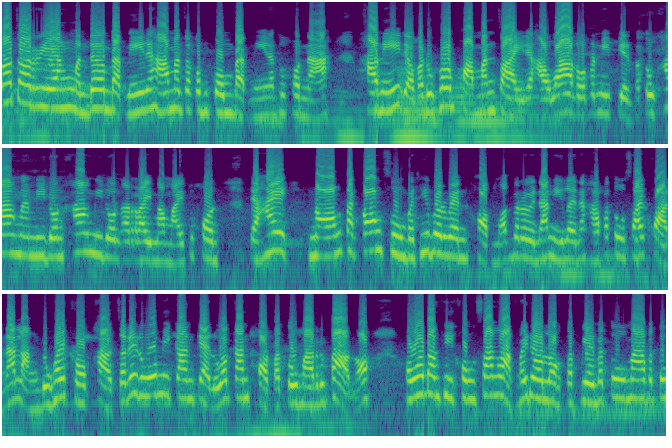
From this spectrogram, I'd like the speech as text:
ก็จะเรียงเหมือนเดิมแบบนี้นะคะ มันจะกลมๆแบบนี้นะทุกคนนะ คราวนี้เดี๋ยวมาดูเพิ่มความมั่นใจนะคะ ว่ารถมันมีเปลี่ยนประตูข้างมันมีโดนข้างมีโดนอะไรมาไหมทุกคนเดี๋ยวให้น้องตะกล้องซูมไปที่บริเวณขอบน็อตบริเวณด้านนี้เลยนะคะ ประตูซ้ายขวาหน้าหลังดูให้ครบค่ะ จะได้รู้ว่ามีการแกะหรือว่าการถอดประตูมาหรือเปล่าเนาะเพราะว่าบางทีโครงสร้างหลักไม่โดนหรอกแต่เปลี่ยนประตูมาประตู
